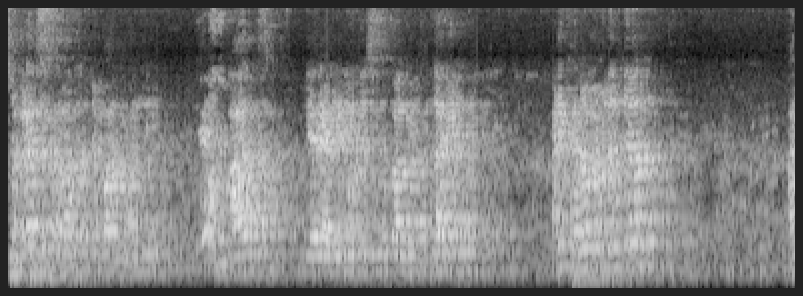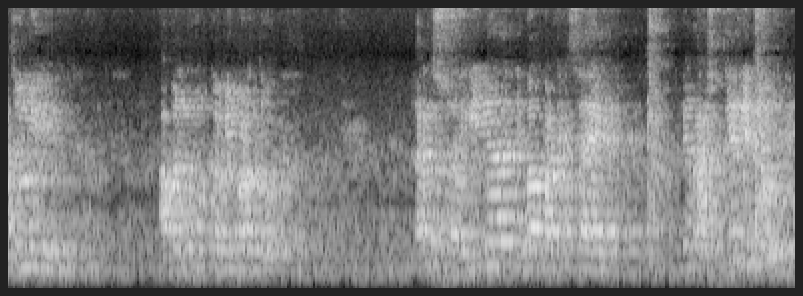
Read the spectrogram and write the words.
सगळ्या समाजाच्या बांधवांनी आज या रॅलीमध्ये सहभाग घेतला आहे. आणि खरं म्हटलं तर अजूनही आपण खूप कमी पडतो. कारण स्वर्गीय दिबा पाटील साहेब हे राष्ट्रीय नेते होते.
